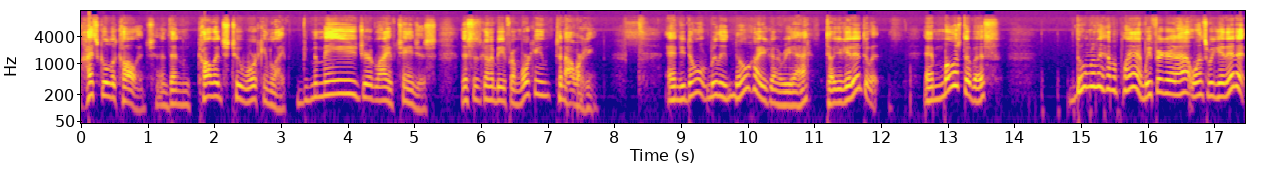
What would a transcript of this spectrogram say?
high school to college and then college to working life. Major life changes. This is going to be from working to not working. And you don't really know how you're going to react until you get into it. And most of us don't really have a plan. We figure it out once we get in it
